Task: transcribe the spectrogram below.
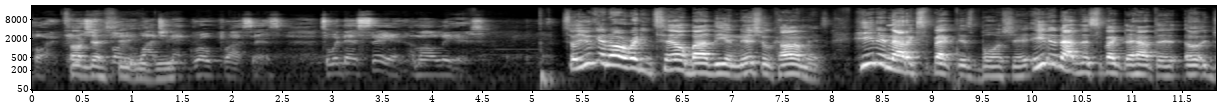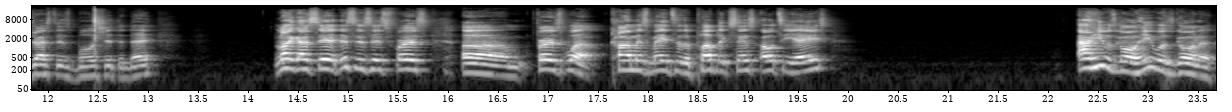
part. And Talk it's that fun shit, watching that growth process. So with that said, I'm all ears. So you can already tell by the initial comments. He did not expect this bullshit. He did not expect to have to uh, address this bullshit today. Like I said, this is his first um first what? Comments made to the public since OTAs. Ah, he was going he was going to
